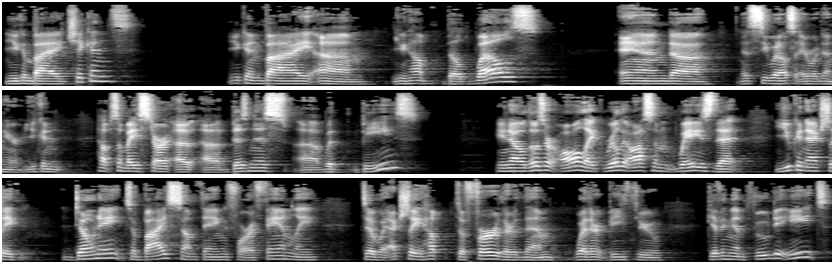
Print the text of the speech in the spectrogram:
you can buy chickens, you can buy, um, you can help build wells, and uh, let's see what else I wrote down here. You can help somebody start a, a business uh, with bees. You know, those are all like really awesome ways that you can actually donate to buy something for a family to actually help to further them, whether it be through giving them food to eat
